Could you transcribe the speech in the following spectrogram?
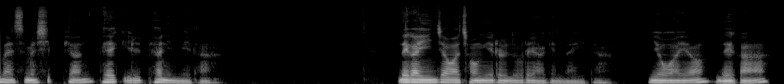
말씀은 시편 101편입니다. 내가 인자와 정의를 노래하겠나이다. 여호와여 내가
